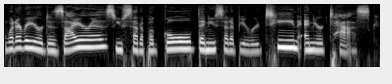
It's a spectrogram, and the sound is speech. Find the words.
Whatever your desire is, you set up a goal, then you set up your routine and your task.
